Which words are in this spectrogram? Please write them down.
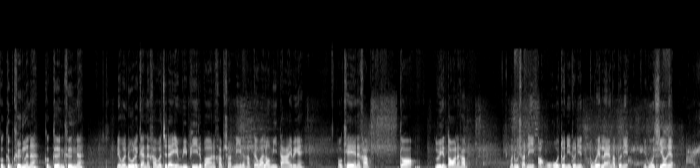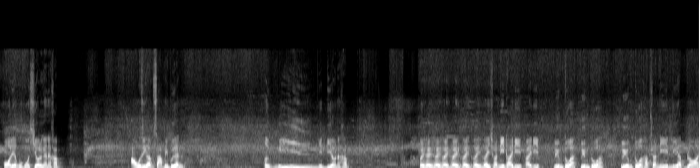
ก็เกือบครึ่งแล้วนะ ก็เกินครึ่งนะ ดี๋ยวมาดูแล้วกันนะครับว่าจะได้ MVP หรือเปล่านะครับช็อตนี้นะครับ แต่ว่าเรามีตายไปไง โอเคนะครับ ก็ลุยกันต่อนะครับ มาดูช็อตนี้อ้าวโหตัวนี้ตัวนี้ตัวเวทแรงครับตัวนี้ไอหัวเขียวเนี่ยขอเรียกหัวเขียวแล้วกันนะครับ เอาสิครับสับให้เพื่อนเอ้ยนิดเดียวนะครับเฮ้ยเฮ้ยเฮ้ยเฮ้ยเฮ้ยเฮ้ยเฮ้ยเฮ้ยช็อตนี้ถอยดิถอยดิลืมตัวลืมตัว ลืมตัวครับช็อตนี้เรียบร้อย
